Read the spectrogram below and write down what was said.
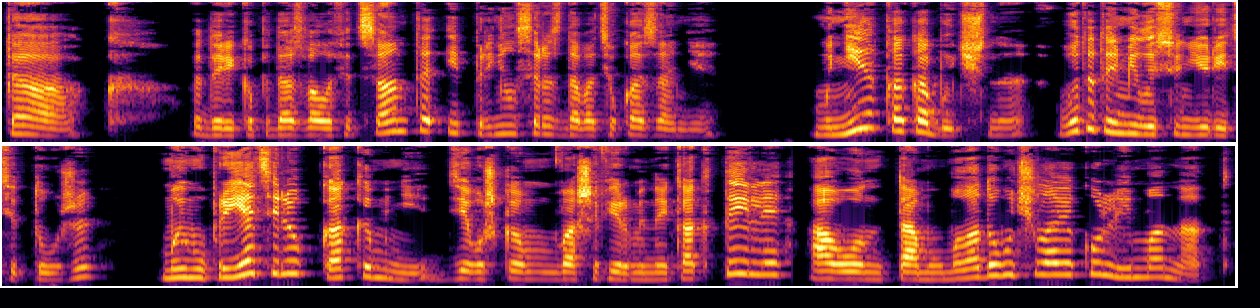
Так, Федерико подозвал официанта и принялся раздавать указания. Мне, как обычно, вот этой милой сеньорите тоже, моему приятелю, как и мне, девушкам ваши фирменные коктейли, а он тому молодому человеку лимонад.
